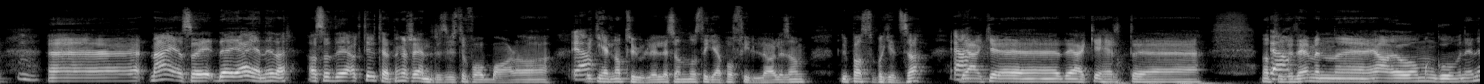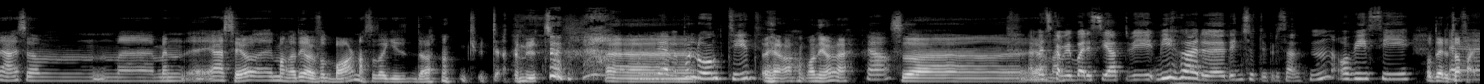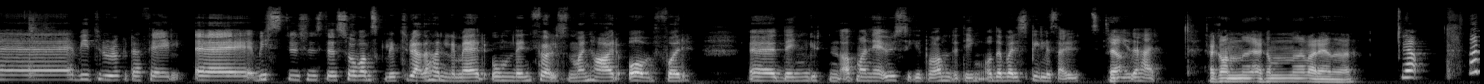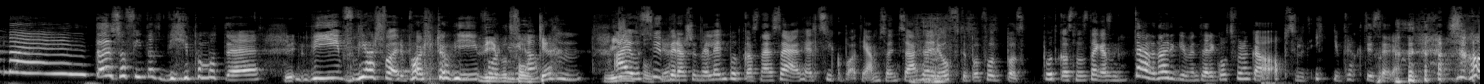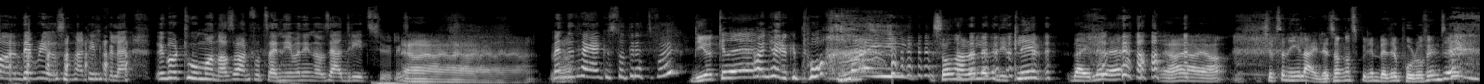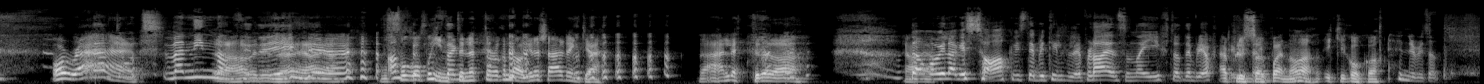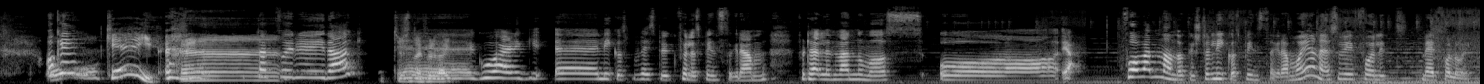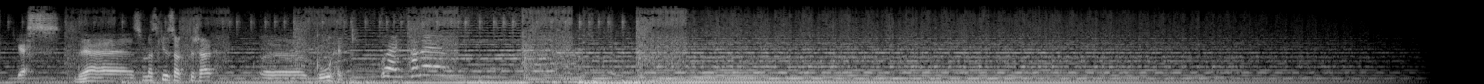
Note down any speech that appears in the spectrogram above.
Eh, nei, altså, det, jeg er enig der. Altså, det, aktiviteten kanskje endres hvis du får barn. og Ja. Det er ikke helt naturlig. liksom, Nå stikker jeg på fylla. liksom. Du passer på kidsa. Ja. Det, er ikke, det er ikke helt eh, naturlig, Ja. det. Men eh, jeg har jo mange gode venninner, jeg. Som, eh, men jeg ser jo mange av de har jo fått barn, altså da, da kutter jeg dem ut. Eh, Lever på lånt tid. Ja, man gjør det. Ja. Så Ja, men skal vi bare si at vi, vi hører den 70 og vi sier Og dere tar feil. Eh, vi tror dere tar feil. Eh, hvis du syns det er så vanskelig, tror jeg det handler mer om den følelsen man har overfor den gutten, at man er usikker på andre ting, og det bare spiller seg ut Ja. i det her. Jeg kan, jeg kan være enig der. Ja. Nei, men eh, det er så fint at vi på en måte Vi, vi har svaret på alt, og vi Vi mot folket? ja. Mm. Vi Jeg er jo superrasjonell i den podkasten så jeg er jo helt psykopat sant? så jeg hører jo ofte på podkasten og så tenker jeg sånn Dæven, argumenterer godt for noe jeg absolutt ikke praktiserer. Så det blir jo sånn her tilfelle. Det går to måneder, så har han fått seg en ny venninne, og så er jeg dritsur, liksom. Ja, ja, ja, ja, ja, ja, ja. Men det trenger jeg ikke å stå til rette for. Du gjør ikke det! Han hører jo ikke på. Nei! Sånn er det å leve ditt liv. Deilig, det. Ja, ja, ja. Kjøp seg ny leilighet så han kan spille en bedre pornofilm, si. All right! Venninnene Ja, sine ja, ja. Hvorfor gå på internett når du kan lage det sjøl, tenker jeg. Det er lettere da. Ja, Da må ja. vi lage sak hvis det blir tilfelle, for da er det så naivt at det blir artig. Det er plussak på ennå, da. Ikke KK. 100 Ok, Ok. Eh, takk for i dag. Tusen takk for i dag. Eh, god helg. Eh, lik oss på Facebook, følg oss på Instagram. Fortell en venn om oss, og ja. Få vennene deres til å like oss på Instagram òg, gjerne, så vi får litt mer following. Yes. Det er som jeg skulle sagt det sjøl. god helg. God helg. Ha det!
